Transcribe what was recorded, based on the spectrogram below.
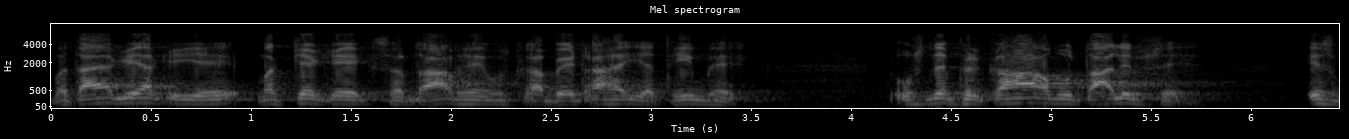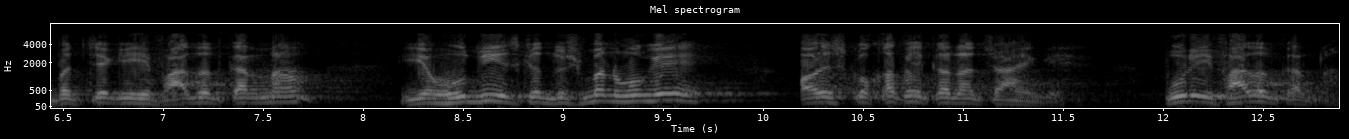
بتایا گیا کہ یہ مکے کے ایک سردار ہیں، اس کا بیٹا ہے، یتیم ہے۔ تو اس نے پھر کہا، ابو طالب سے، اس بچے کی حفاظت کرنا، یہودی اس کے دشمن ہوں گے اور اس کو قتل کرنا چاہیں گے۔ پوری حفاظت کرنا۔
